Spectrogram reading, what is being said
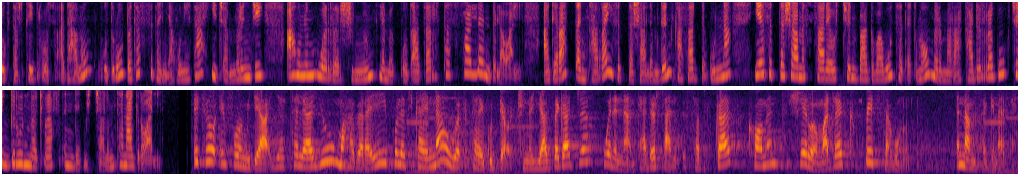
ዶክተር ቴድሮስ አድሃኖም ቁጥሩ በከፍተኛ ሁኔታ ይጨምር እንጂ አሁንም ወረርሽኙን ለመቆጣጠር ተስፋ አለን ብለዋል። አገራት ጠንካራ የፍተሻ ልምድን ካሳደጉና የፍተሻ መሳሪያዎችን በአግባቡ ተጠቅመው ምርመራ ካደረጉ ችግሩን መቅረፍ እንደሚቻልም ተናግረዋል። ኢትዮ ኢንፎ ሚዲያ የተለያዩ ማህበራዊ፣ ፖለቲካዊና ወቅታዊ ጉዳዮችን እያዘጋጀ ወደ እናንተ ያደርሳል። subscribe፣ comment፣ share በማድረግ ቤተሰቡን እናመሰግናለን።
